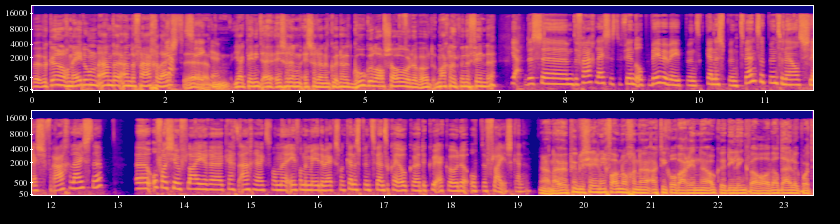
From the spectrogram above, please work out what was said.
we, we kunnen nog meedoen aan de, aan de vragenlijst. Ja, zeker. Ehm, ja, ik weet niet, eh, is er een, is er een kunnen we het googlen of zo, dat we het makkelijk kunnen vinden? Ja, dus ehm, de vragenlijst is te vinden op www.kennis.twente.nl slash vragenlijsten. Eh, of als je een flyer eh, krijgt aangereikt van eh, een van de medewerkers van Kennis.Twente... kan je ook de QR-code op de flyer scannen. Ja, nou, we publiceren in ieder geval ook nog een artikel waarin ook die link wel, wel duidelijk wordt.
